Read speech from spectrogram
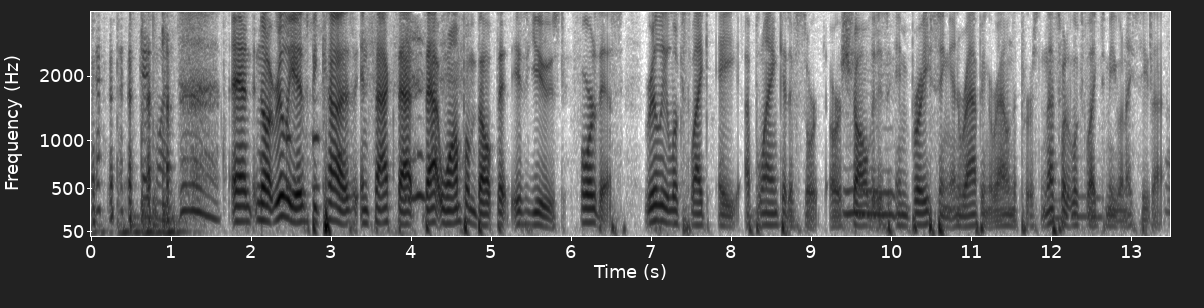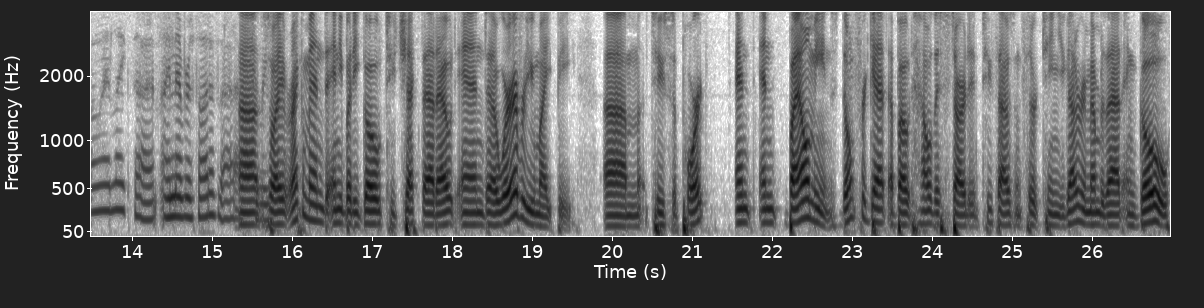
Good one. And no, it really is because, in fact, that, that wampum belt that is used for this really looks like a, a blanket of sort or a shawl that is embracing and wrapping around the person. That's what it looks like to me when I see that. Oh, I like that. I never thought of that, Uh, so I recommend anybody go to check that out and uh, wherever you might be um, to support. And, and by all means, don't forget about how this started in 2013. You got to remember that and go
